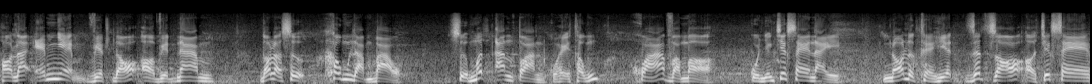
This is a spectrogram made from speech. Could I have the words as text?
họ đã ém nhẹm việc đó ở Việt Nam đó là sự không đảm bảo, sự mất an toàn của hệ thống khóa và mở của những chiếc xe này. Nó được thể hiện rất rõ ở chiếc xe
